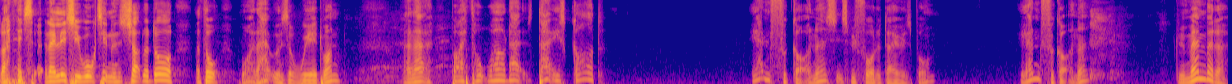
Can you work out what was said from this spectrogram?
Like this. And they literally walked in and shut the door. I thought, well, that was a weird one. And that, but I thought, well, that, that is God. He hadn't forgotten her since before the day he was born. He hadn't forgotten her. He remembered her.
